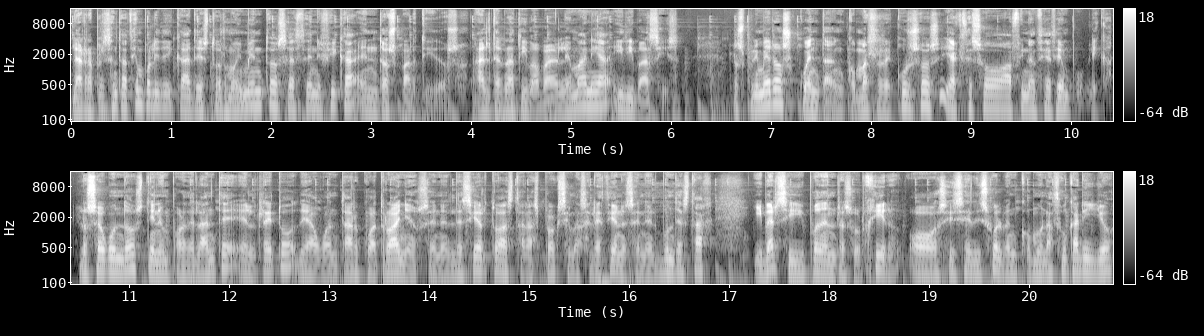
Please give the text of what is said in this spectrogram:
La representación política de estos movimientos se escenifica en dos partidos, Alternativa para Alemania y Divasis, los primeros cuentan con más recursos y acceso a financiación pública. Los segundos tienen por delante el reto de aguantar cuatro años en el desierto hasta las próximas elecciones en el Bundestag y ver si pueden resurgir o si se disuelven como un azucarillo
